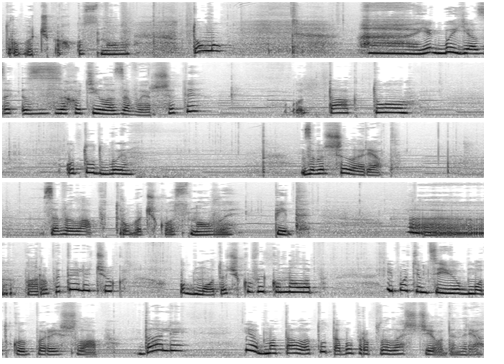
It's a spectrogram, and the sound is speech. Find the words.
трубочках основи. Тому, е, якби я захотіла завершити так, то отут би завершила ряд, завела б трубочку основи під пару петелечок, обмоточку виконала б, і потім цією обмоткою перейшла б далі і обмотала тут або проплила ще один ряд.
